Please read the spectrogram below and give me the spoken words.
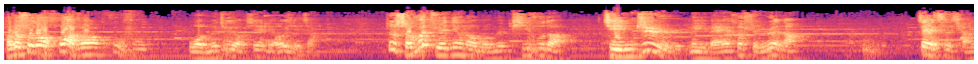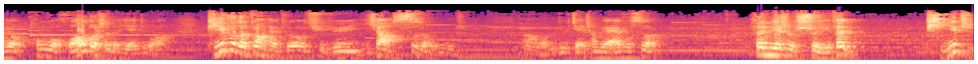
好了，说到化妆护肤，我们就要先了解一下，这什么决定了我们皮肤的？紧致、美白和水润呢？再次强调，通过黄博士的研究啊，皮肤的状态主要取决于以下四种物质，啊，我们就简称为 F 四了，分别是水分、皮脂、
